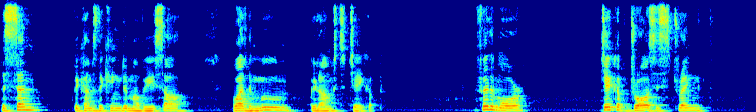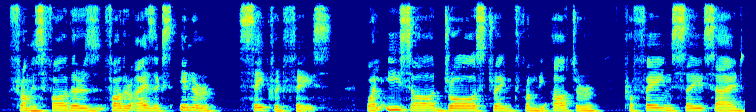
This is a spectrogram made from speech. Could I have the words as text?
The sun becomes the kingdom of Esau, while the moon belongs to Jacob. Furthermore, Jacob draws his strength from his father's father Isaac's inner sacred face, while Esau draws strength from the outer profane side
